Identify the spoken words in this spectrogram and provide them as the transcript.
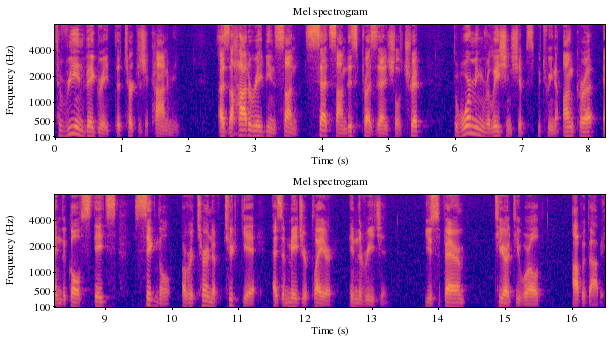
to reinvigorate the Turkish economy. As the hot Arabian sun sets on this presidential trip, the warming relationships between Ankara and the Gulf states signal a return of Turkey as a major player in the region. Yusuf Erim, TRT World, Abu Dhabi.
